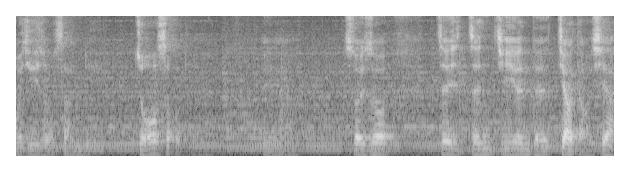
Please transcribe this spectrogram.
我去手三垒，左手的，哎呀，所以说在曾基恩的教导下，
